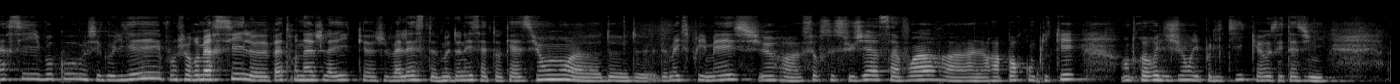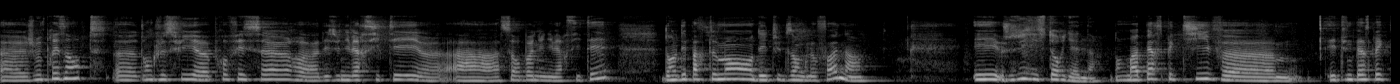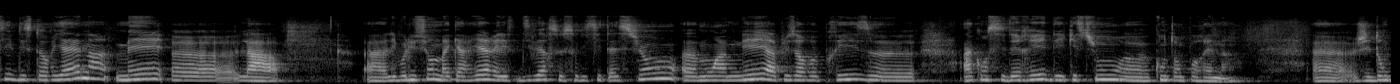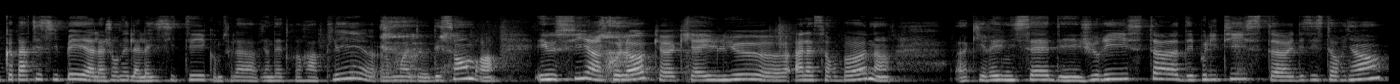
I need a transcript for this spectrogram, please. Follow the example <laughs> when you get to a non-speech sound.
Merci beaucoup, Monsieur Gaulier. je remercie le patronage laïque Jules Vallès de me donner cette occasion euh, de, m'exprimer sur, euh, sur ce sujet, à savoir euh, le rapport compliqué entre religion et politique aux États-Unis. je me présente, donc je suis professeur des universités à Sorbonne Université, dans le département d'études anglophones, et je suis historienne. Donc ma perspective est une perspective d'historienne, mais euh, euh, l'évolution de ma carrière et les diverses sollicitations euh, m'ont amené à plusieurs reprises à considérer des questions contemporaines. J'ai donc participé à la journée de la laïcité, comme cela vient d'être rappelé, au mois de décembre, et aussi à un colloque qui a eu lieu à la Sorbonne, qui réunissait des juristes, des politistes et des historiens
